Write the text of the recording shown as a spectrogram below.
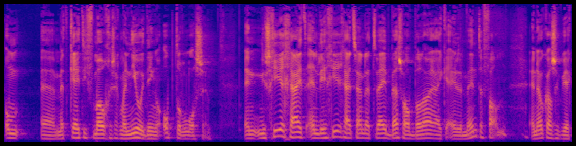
om met creatief vermogen zeg maar nieuwe dingen op te lossen. En nieuwsgierigheid en leergierigheid zijn daar twee best wel belangrijke elementen van. En ook als ik weer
